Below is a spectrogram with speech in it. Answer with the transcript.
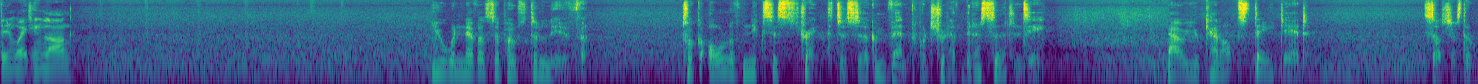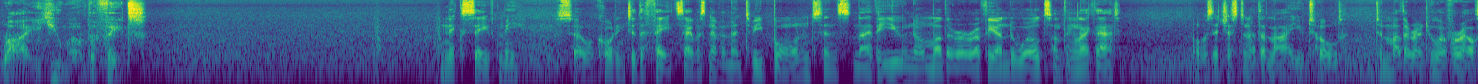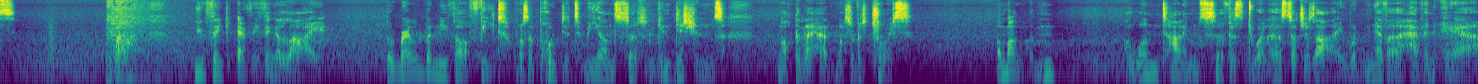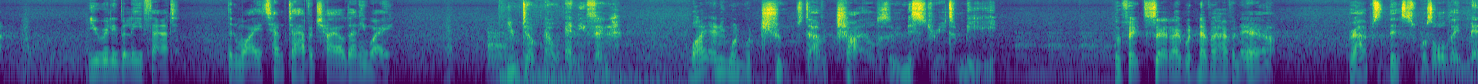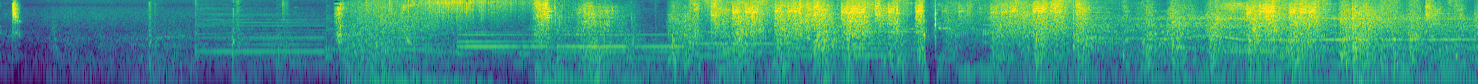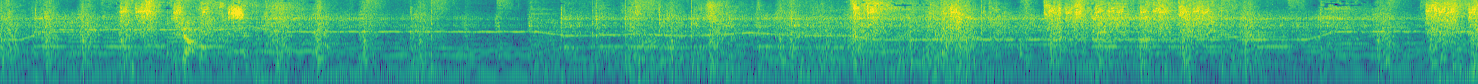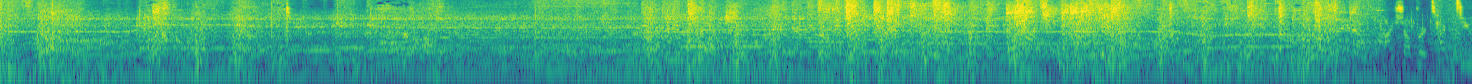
Been waiting long? You were never supposed to live. Took all of Nyx's strength to circumvent what should have been a certainty. Now you cannot stay dead. Such is the wry humor of the fates. Nix saved me, so according to the fates, I was never meant to be born, since neither you nor Mother are of the underworld, something like that? Or was it just another lie you told to Mother and whoever else? You think everything a lie. The realm beneath our feet was appointed to me on certain conditions, not that I had much of a choice. Among them, a one-time surface dweller such as I would never have an heir. You really believe that? Then why attempt to have a child anyway? You don't know anything. Why anyone would choose to have a child is a mystery to me. The fates said I would never have an heir. Perhaps this was all they meant. Your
